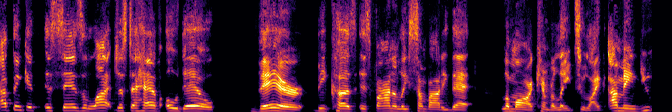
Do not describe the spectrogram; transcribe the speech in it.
I think it, it says a lot just to have Odell there because it's finally somebody that Lamar can relate to. Like, I mean, you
